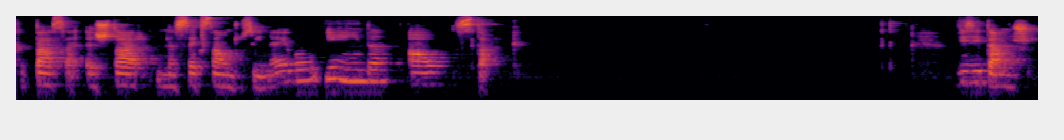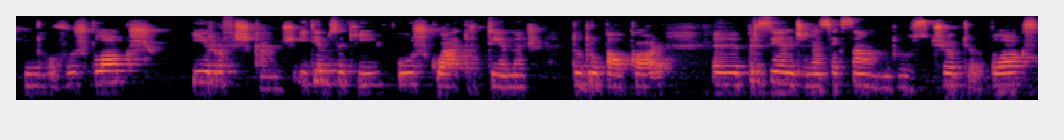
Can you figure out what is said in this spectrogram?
que passa a estar na secção dos Enable e ainda ao Start. Visitamos novos blocos e refrescamos. E temos aqui os quatro temas do Drupal Core uh, presentes na secção dos Structure Blocks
